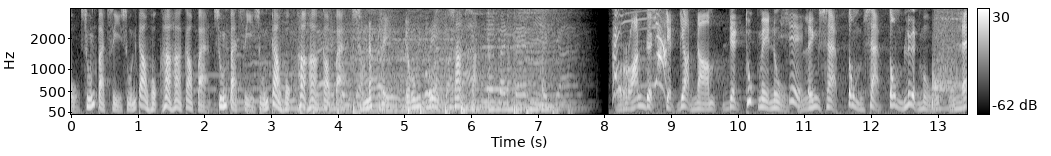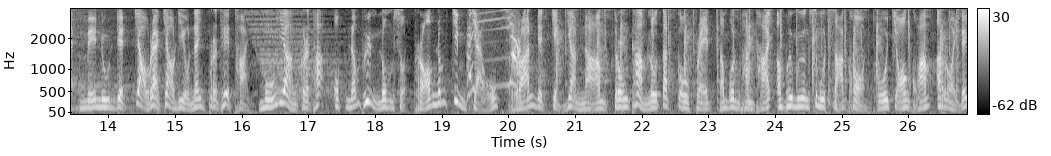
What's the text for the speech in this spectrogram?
ว์ 0840965598 0840965598 สำนักเพลงโดมเพลงสร้างสรรค์ ร้านเด็ดเจ็ดย่านน้ำเด็ดทุกเมนู เล้งแซบต้มแซบต้มเลือดหมู และเมนูเด็ดเจ้าแรกเจ้าเดียวในประเทศไทย หมูย่างกระทะอบน้ำผึ้งนมสดพร้อมน้ำจิ้มแจ่วร้านเด็ดเจ็ดย่านน้ำตรงข้ามโลตัสโกเฟรดตำบลพันท้ายอำเภอเมืองสมุทรสาครโทรจองความอร่อยได้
